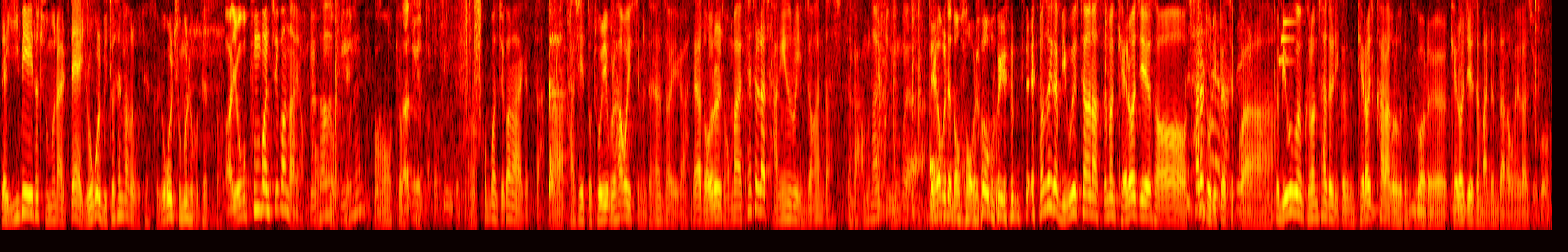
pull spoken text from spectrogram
내가 이베이에서 주문할 때 요걸 미처 생각을 못했어 요걸 주문을 못했어 아 요거 품번 찍어놔요. 그래서 오케이, 하나 오케이. 주문해. 어, 오케이, 나중에 오케이. 바꿔 끼면 돼. 어, 폰번 찍어놔야겠다 아 다시 또 조립을 하고 있습니다 현석이가 내가 너를 정말 테슬라 장인으로 인정한다 진짜 내가 아무나 할 수 있는 거야. 내가 볼 때 너무 어려워 보이는데 현석이가 미국에서 태어났으면 게러지에서 그치, 차를 조립했을 거야 그 미국은 그런 차들 있거든 게러지카라 그러거든 그거를 게러지에서 만든다라고 해가지고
